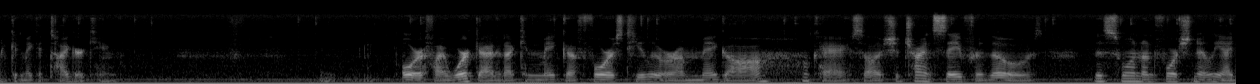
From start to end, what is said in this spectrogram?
I could make a Tiger King. Or if I work at it, I can make a Forest Healer or a Mega. Okay, so I should try and save for those. This one, unfortunately, I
